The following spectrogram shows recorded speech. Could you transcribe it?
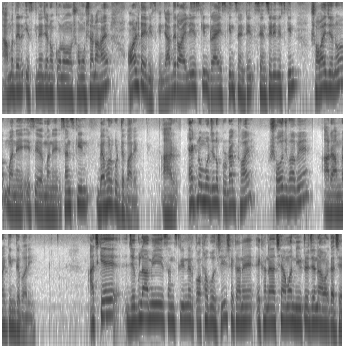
আমাদের স্কিনে যেন কোনো সমস্যা না হয়। অল টাইপ স্কিন যাদের oily skin dry skin sensitive skin সবাই যেন মানে মানে সানস্ক্রিন ব্যবহার করতে পারে। আর এক নম্বর যেন প্রোডাক্ট হয় সহজভাবে আর আমরা কিনতে পারি। আজকে যেগুলো আমি সানস্ক্রিনের কথা বলছি, সেখানে, এখানে আছে আমার নিউট্রোজেন আমার কাছে।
